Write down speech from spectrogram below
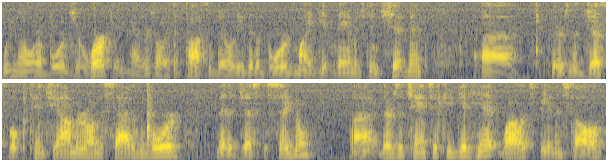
We know our boards are working. Now there's always a possibility that a board might get damaged in shipment. Uh, there's an adjustable potentiometer on the side of the board that adjusts the signal. Uh, there's a chance it could get hit while it's being installed.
